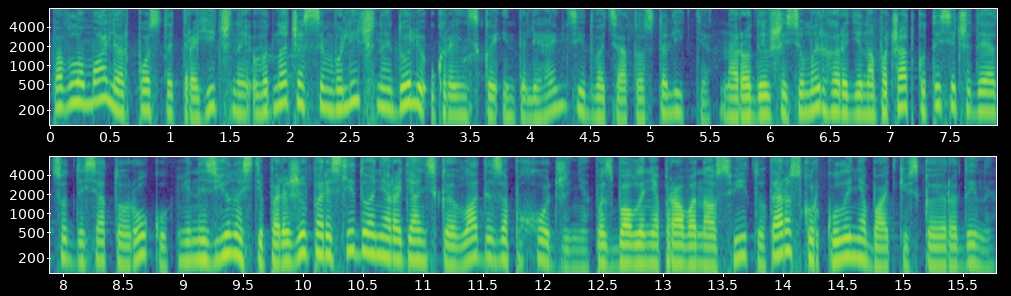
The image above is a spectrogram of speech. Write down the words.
Павло Маляр постать трагічної, водночас символічної долі української інтелігенції ХХ століття. Народившись у Миргороді на початку 1910 року, він із юності пережив переслідування радянської влади за походження, позбавлення права на освіту та розкуркулення батьківської родини.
